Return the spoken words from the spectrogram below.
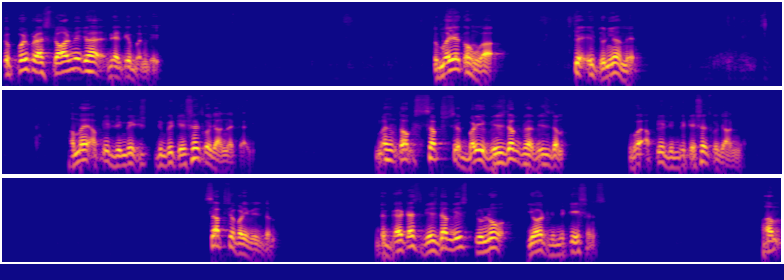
تو پوری پورا اسٹرانوی جو ہے ریئلٹی بن گئی۔ تو میں یہ کہوں گا کہ اس دنیا میں ہمیں اپنی لمیٹیشنس کو جاننا چاہیے۔ میں سمجھتا ہوں کہ سب سے بڑی وزڈم جو ہے وزڈم وہ اپنی لمیٹیشنس کو جاننا۔ سب سے بڑی wisdom the greatest wisdom is to know your limitations ہم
